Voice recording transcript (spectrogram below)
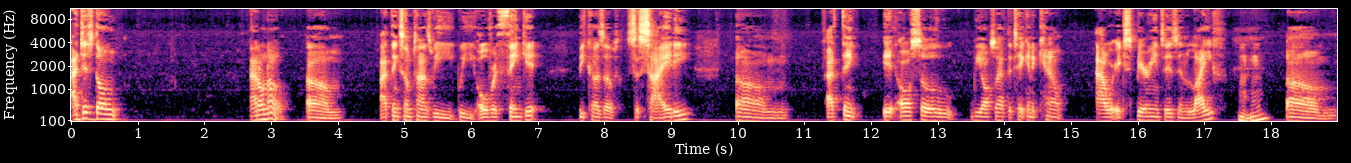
I just don't. I don't know. Um, I think sometimes we we overthink it because of society. Um, I think it also we also have to take into account our experiences in life. hmm Um,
